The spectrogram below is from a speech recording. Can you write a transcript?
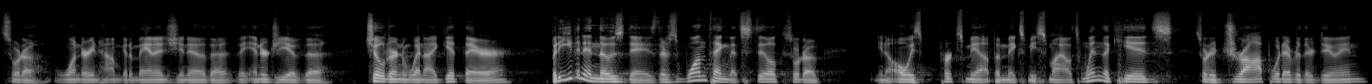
sort of wondering how I'm going to manage, you know, the, the energy of the children when I get there. But even in those days, there's one thing that still sort of, you know, always perks me up and makes me smile. It's when the kids sort of drop whatever they're doing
